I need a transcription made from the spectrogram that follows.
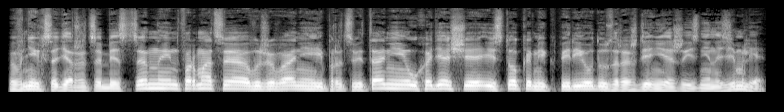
В них содержится бесценная информация о выживании и процветании, уходящая истоками к периоду зарождения жизни на Земле.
